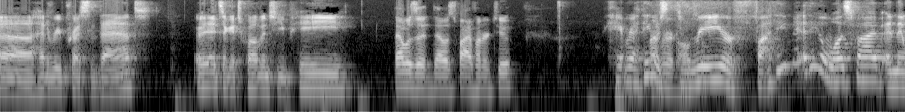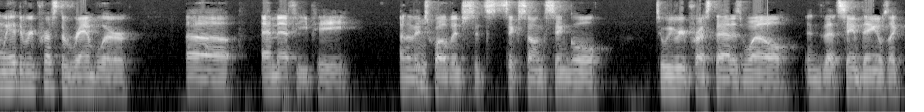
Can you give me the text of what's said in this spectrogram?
Uh, had to repress that. It's like a 12 inch EP. That was it. That was five hundred two. I can't remember. I think it was 500 also? three or five. I think, I think it was five. And then we had to repress the Rambler uh, MF EP, another 12 inch six song single. So we repressed that as well. And that same thing, it was like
